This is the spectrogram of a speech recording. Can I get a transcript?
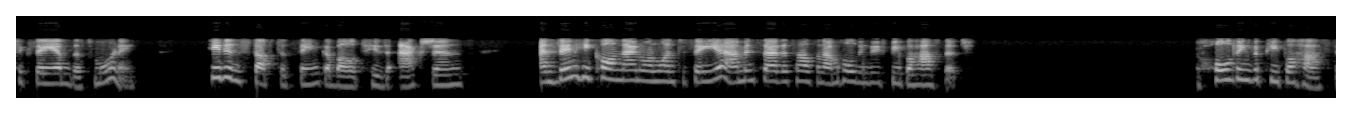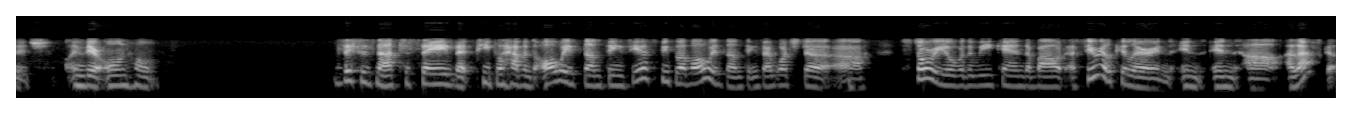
6 a.m. this morning. He didn't stop to think about his actions and then he called 911 to say, Yeah, I'm inside this house and I'm holding these people hostage. Holding the people hostage in their own home. This is not to say that people haven't always done things. Yes, people have always done things. I watched a, a story over the weekend about a serial killer in, in, in uh, Alaska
